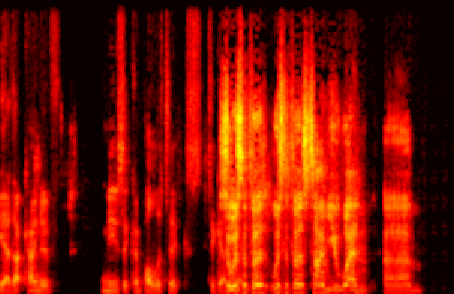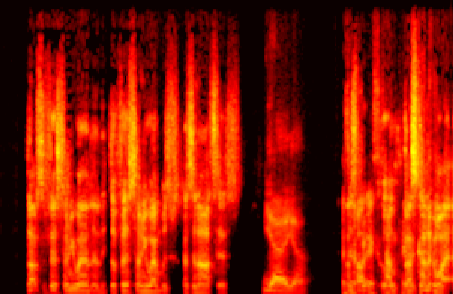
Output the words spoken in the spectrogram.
yeah, that kind of music and politics together. So was the first was the first time you went? Um, that was the first time you went, and the first time you went was as an artist. yeah, yeah, As That's an pretty artist, cool. That's kind of what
